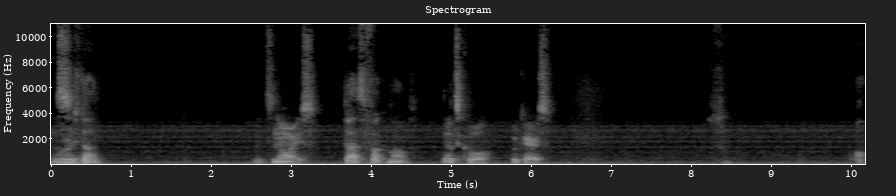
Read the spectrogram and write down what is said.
Let's Where is see. that? It's noise. That's a fucking mouse. That's cool. Who cares? Oh.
